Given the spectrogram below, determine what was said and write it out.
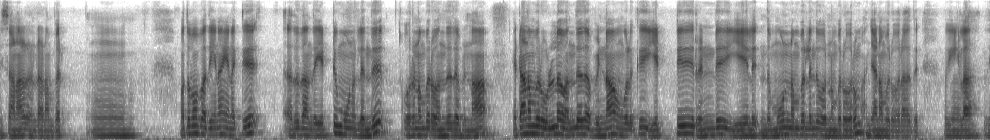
மிஸ் ஆனாலும் ரெண்டாம் நம்பர் மொத்தமாக பார்த்தீங்கன்னா எனக்கு அதாவது அந்த எட்டு மூணுலேருந்து ஒரு நம்பர் வந்தது அப்படின்னா எட்டாம் நம்பர் உள்ளே வந்தது அப்படின்னா உங்களுக்கு எட்டு ரெண்டு ஏழு இந்த மூணு நம்பர்லேருந்து ஒரு நம்பர் வரும் அஞ்சாம் நம்பர் வராது. ஓகேங்களா? இந்த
